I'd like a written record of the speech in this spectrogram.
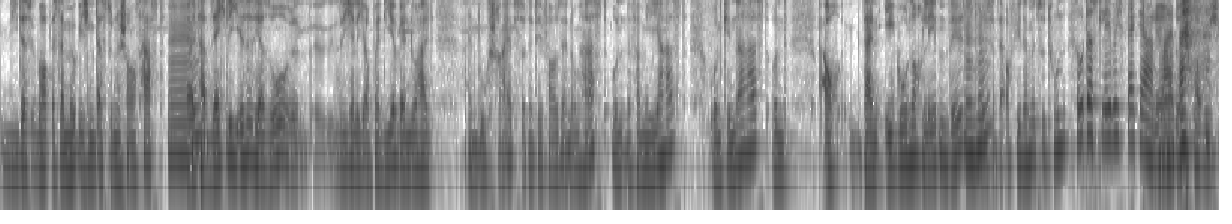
die das überhaupt erst ermöglichen, dass du eine Chance hast. Mhm. Weil tatsächlich ist es ja so, äh, sicherlich auch bei dir, wenn du halt ein Buch schreibst und eine TV-Sendung hast und eine Familie hast und Kinder hast und auch dein Ego noch leben willst, mhm. weil das hat ja auch viel damit zu tun. So, das lebe ich sehr gerne. Ja, das ich,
